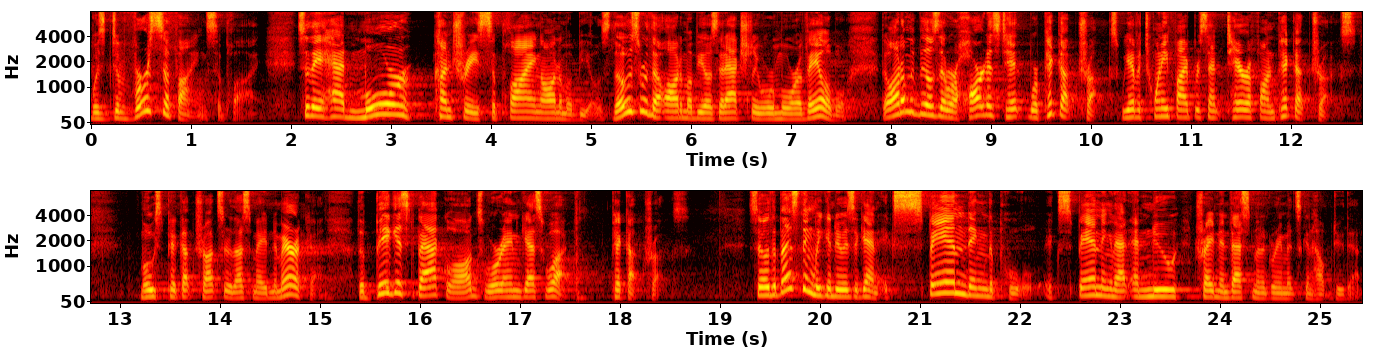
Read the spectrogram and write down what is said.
was diversifying supply. So they had more countries supplying automobiles. Those were the automobiles that actually were more available. The automobiles that were hardest hit were pickup trucks. We have a 25% tariff on pickup trucks. Most pickup trucks are thus made in America. The biggest backlogs were in, guess what? Pickup trucks. So the best thing we can do is, again, expanding the pool, expanding that, and new trade and investment agreements can help do that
